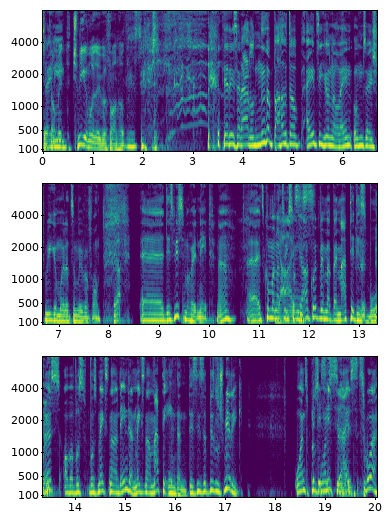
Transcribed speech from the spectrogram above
Der damit die Schwiegermutter überfahren hat. der das Radl nur gebaut hat, einzig und allein, um seine Schwiegermutter zum Überfahren. Ja. Äh, das wissen wir halt nicht. Ne? Äh, jetzt kann man Ja, natürlich es sagen, ja gut, wenn man bei Mathe das weiß, aber was, was möchtest du noch ändern? Möchtest du noch Mathe ändern? Das ist ein bisschen schwierig. Eins plus Das eins ist ja- bleibt es- zwei.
